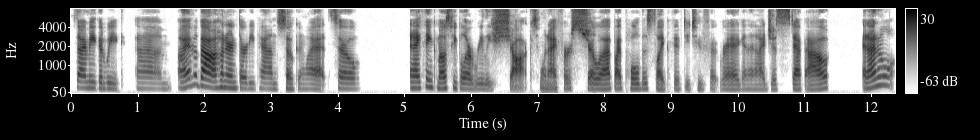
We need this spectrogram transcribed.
It's not gonna be a good week. Um, I'm about 130 pounds soaking wet. So, and I think most people are really shocked when I first show up. I pull this like 52 foot rig and then I just step out and I don't,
